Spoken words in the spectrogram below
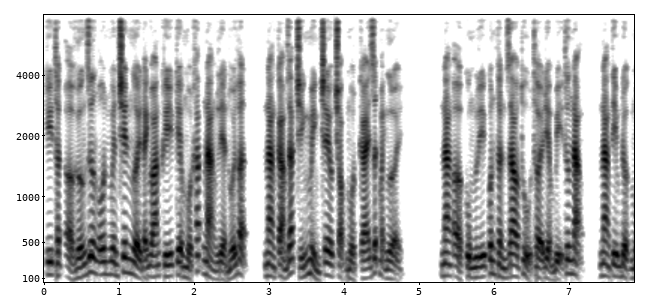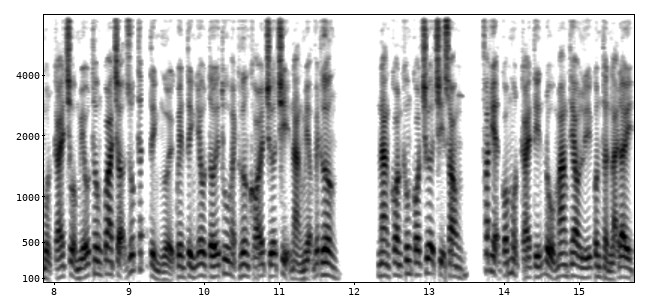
Kỳ thật ở hướng dương ôn nguyên trên người đánh đoán khí kia một khắc nàng liền hối hận, nàng cảm giác chính mình t r e o chọc một cái rất mạnh người. Nàng ở cùng lý quân thần giao thủ thời điểm bị thương nặng, nàng tìm được một cái chùa miếu thông qua trợ giúp thất tình người quên tình yêu tới thu hoạch hương khói chữa trị nàng miệng vết thương. Nàng còn không có chữa trị xong, phát hiện có một cái tín đồ mang theo lý quân thần lại đây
